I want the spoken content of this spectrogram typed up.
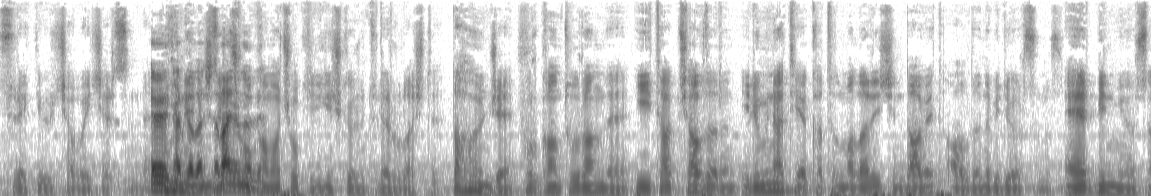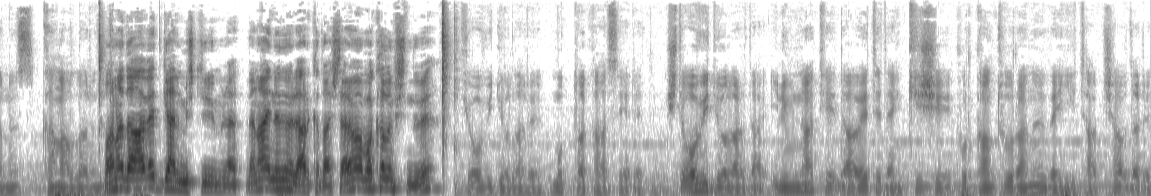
sürekli bir çaba içerisinde. Evet Bugün arkadaşlar, aynen çok öyle. ama çok ilginç görüntüler ulaştı. Daha önce Furkan Turan ve Yiğit Alp Çavdar'ın Illuminati'ye katılmaları için davet aldığını biliyorsunuz. Eğer bilmiyorsanız kanallarında Bana davet gelmişti Illuminati'den. Aynen öyle arkadaşlar ama bakalım şimdi bir. ki o videoları mutlaka seyredin. İşte o videolarda Illuminati'ye davet eden kişi Furkan Turan'ı ve Yiğit Alp Çavdar'ı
